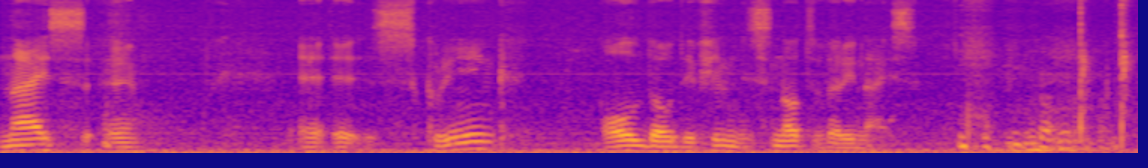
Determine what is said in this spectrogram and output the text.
nice uh, screening although the film is not very nice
